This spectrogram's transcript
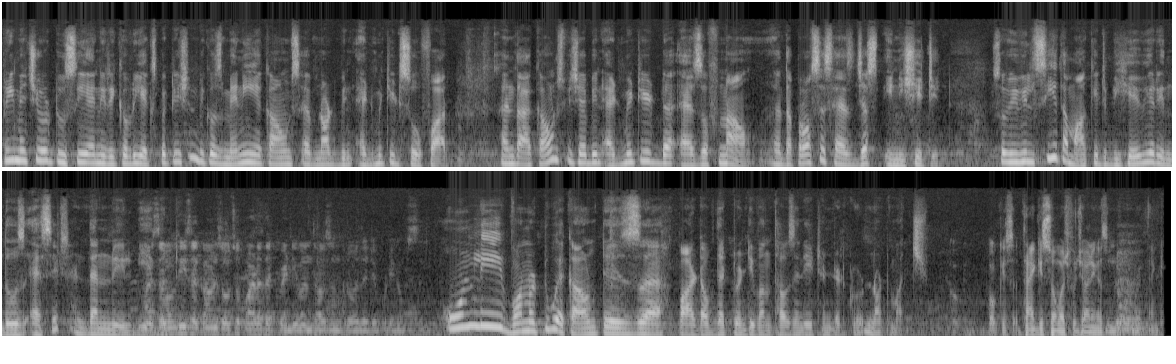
premature to say any recovery expectation because many accounts have not been admitted so far and the accounts which have been admitted uh, as of now uh, the process has just initiated so we will see the market behavior in those assets and then we will be Are able some of these accounts also part of the 21,000 crore that you're putting up? Only one or two account is uh, part of that 21,800 crore, not much. Okay. okay, sir. Thank you so much for joining us. in Thank you.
